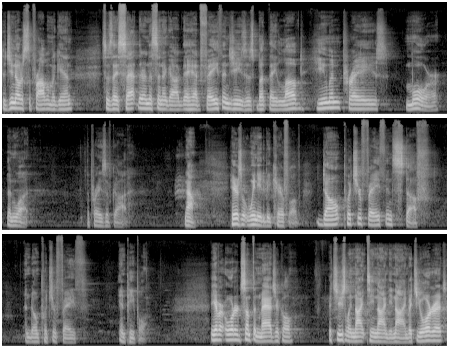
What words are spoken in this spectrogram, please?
Did you notice the problem again? It says they sat there in the synagogue, they had faith in Jesus, but they loved human praise more than what? The praise of God. Now, here's what we need to be careful of don't put your faith in stuff, and don't put your faith in people. You ever ordered something magical? It's usually 19.99, but you order it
